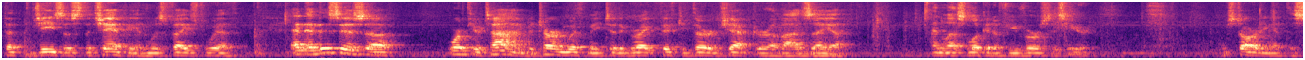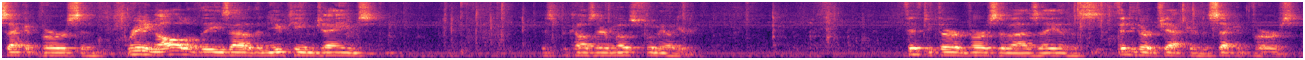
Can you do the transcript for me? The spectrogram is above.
that Jesus, the champion, was faced with. And, and this is uh, worth your time to turn with me to the great 53rd chapter of Isaiah. And let's look at a few verses here. I'm starting at the second verse and reading all of these out of the New King James just because they're most familiar. 53rd verse of Isaiah, the 53rd chapter, the second verse.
